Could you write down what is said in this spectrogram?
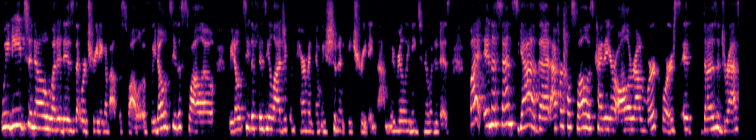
We need to know what it is that we're treating about the swallow. If we don't see the swallow, we don't see the physiologic impairment, then we shouldn't be treating them. We really need to know what it is. But in a sense, yeah, that effortful swallow is kind of your all around workhorse. It does address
